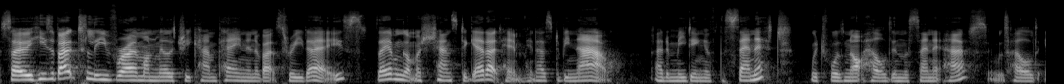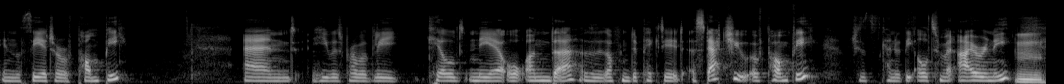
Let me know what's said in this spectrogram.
So he's about to leave Rome on military campaign in about three days. They haven't got much chance to get at him. It has to be now at a meeting of the Senate, which was not held in the Senate House, it was held in the theatre of Pompey. And he was probably killed near or under, as is often depicted, a statue of Pompey, which is kind of the ultimate irony. Mm.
